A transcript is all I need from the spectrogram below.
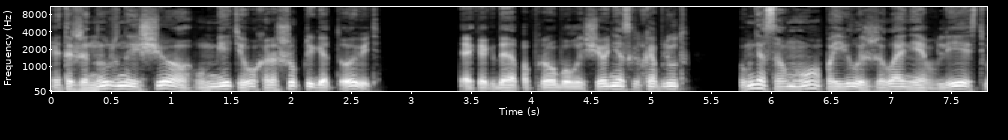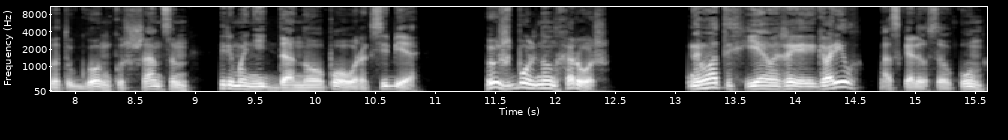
это же нужно еще уметь его хорошо приготовить. А когда попробовал еще несколько блюд, у меня самого появилось желание влезть в эту гонку с шансом переманить данного повара к себе. Уж больно он хорош. «Ну вот, я уже говорил», — оскалился Укун,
